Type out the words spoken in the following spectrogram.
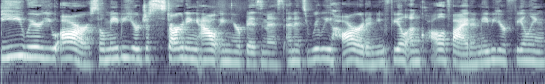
be where you are. So maybe you're just starting out in your business and it's really hard and you feel unqualified and maybe you're feeling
